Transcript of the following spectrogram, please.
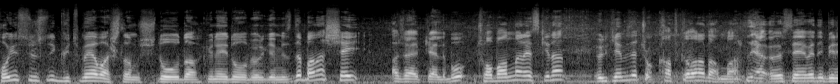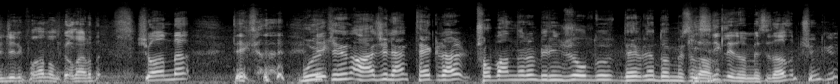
koyun sürüsünü gütmeye başlamış doğuda, güneydoğu bölgemizde. Bana şey acayip geldi. Bu çobanlar eskiden ülkemize çok katkılı adamlardı. Yani ÖSYM'de birincilik falan alıyorlardı. Şu anda tek, Bu tek- ülkenin acilen tekrar çobanların birinci olduğu devrine dönmesi lazım. kesinlikle dönmesi lazım. Çünkü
